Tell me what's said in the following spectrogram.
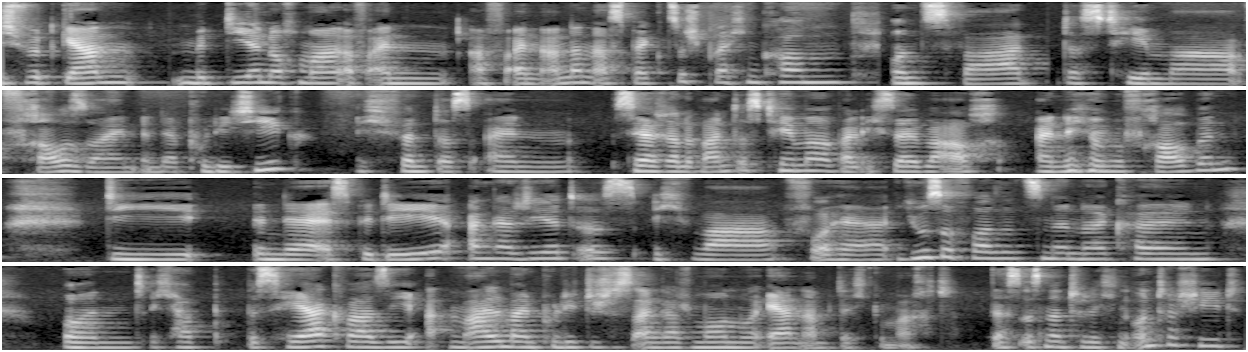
Ich würde gern mit dir nochmal auf einen, auf einen anderen Aspekt zu sprechen kommen, und zwar das Thema Frau sein in der Politik. Ich finde das ein sehr relevantes Thema, weil ich selber auch eine junge Frau bin, die in der SPD engagiert ist. Ich war vorher Juso-Vorsitzende in Neukölln und ich habe bisher quasi all mein politisches Engagement nur ehrenamtlich gemacht. Das ist natürlich ein Unterschied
